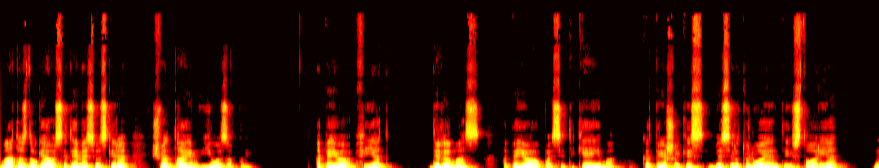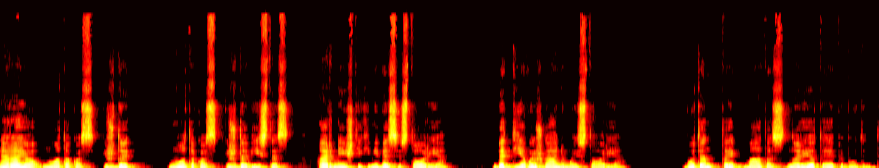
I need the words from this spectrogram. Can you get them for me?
Matas daugiausia dėmesio skiria šventajam Juozapui. Apie jo fiat, dilemas, apie jo pasitikėjimą, kad prieš akis besirituliuojanti istorija nėra jo nuotakos, išda, nuotakos išdavystės ar neištikimybės istorija, bet Dievo išganimo istorija. Būtent taip Matas norėjo tai apibūdinti.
